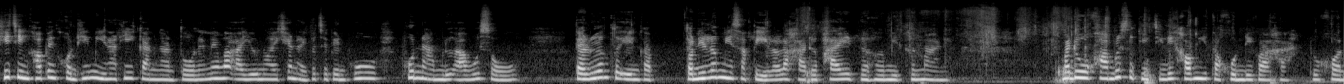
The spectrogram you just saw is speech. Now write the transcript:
ที่จริงเขาเป็นคนที่มีหน้าที่การงานโตนะไม่ว่าอายุน้อยแค่ไหนก็จะเป็นผู้ผู้นำหรืออาวุโส แต่เรื่องตัวเองกับตอนนี้เริ่มมีสติแล้วล่ะค่ะเดอะไพ่เดอะเฮอร์มิตขึ้นมาเนี่ยมาดูความรู้สึกจริงๆที่เขามีต่อคุณดีกว่าค่ะ ทุกคน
